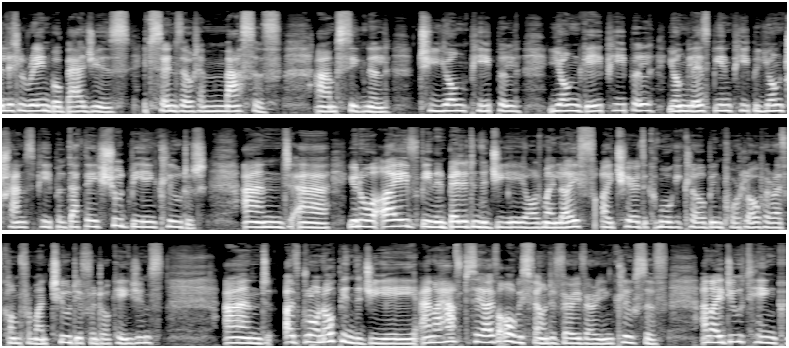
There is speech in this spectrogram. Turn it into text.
the little rainbow badges, it sends out a massive um, signal to young people, young gay people, young lesbian people, young trans people that they should be included. And, uh, you know, I've been embedded in the GA all my life. I chair the Camogie Club in Portlaw, where I've come from on two different occasions. And I've grown up in the GA, and I have to say, I've always found it very, very inclusive. And I do think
